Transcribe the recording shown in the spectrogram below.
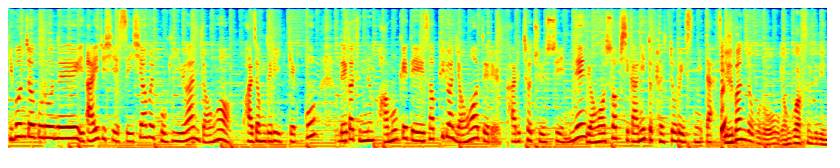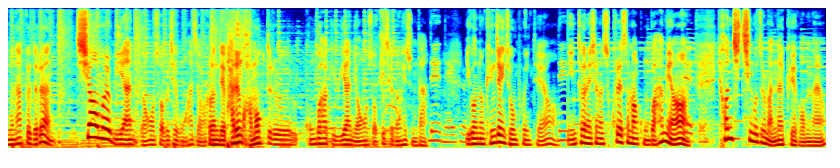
기본적으로는 이 IGCSE 시험을 보기 위한 영어 과정들이 있겠고 내가 듣는 과목에 대해서 필요한 영어들을 가르쳐 줄 수 있는 영어 수업 시간이 또 별도로 있습니다. 일반적으로 영국 학생들이 있는 학교들은 시험을 위한 영어 수업을 제공하죠. 그런데 다른 과목들을 공부하기 위한 영어 수업도 제공해준다. 네네. 그렇죠. 이거는 굉장히 좋은 포인트예요. 네. 인터내셔널 스쿨에서만 공부하면 네네. 현지 친구들 만날 기회가 없나요?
